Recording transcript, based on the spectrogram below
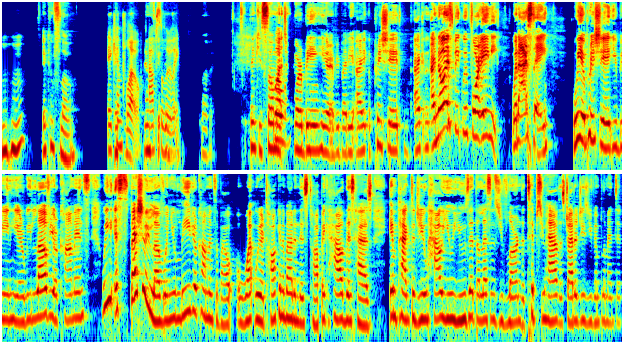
Mm-hmm. It can flow. It can it flow. Absolutely. Love it. Thank you so well, much for being here, everybody. I appreciate. I can. I know I speak with for Amy when I say we appreciate you being here. We love your comments. We especially love when you leave your comments about what we're talking about in this topic, how this has impacted you, how you use it, the lessons you've learned, the tips you have, the strategies you've implemented,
